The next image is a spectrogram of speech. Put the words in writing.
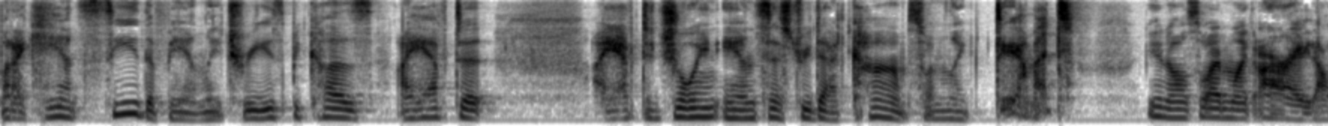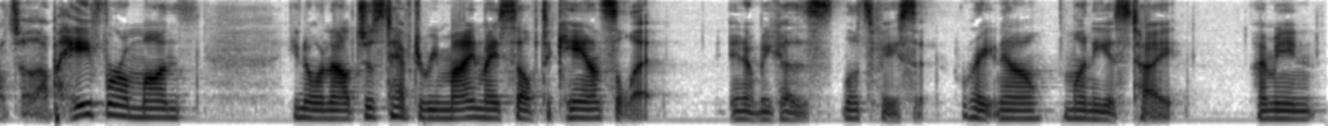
but i can't see the family trees because i have to i have to join ancestry.com so i'm like damn it. You know so i'm like all right i'll, I'll pay for a month you know and i'll just have to remind myself to cancel it you know because let's face it right now money is tight. I mean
